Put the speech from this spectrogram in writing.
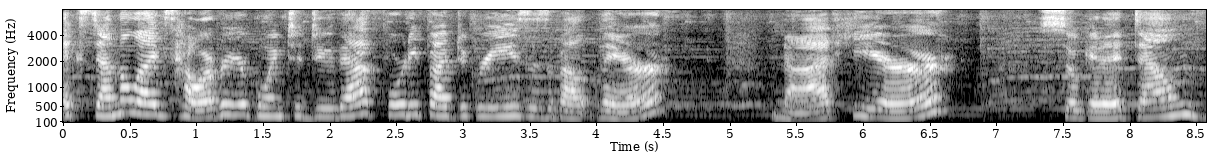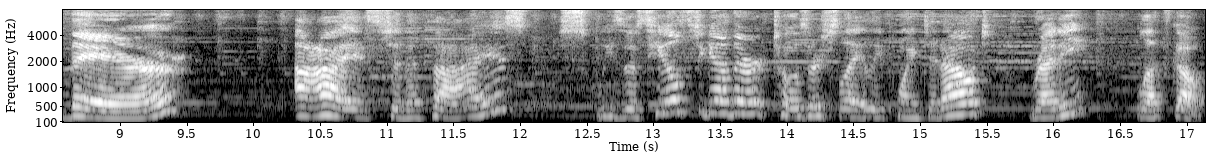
extend the legs however you're going to do that. 45 degrees is about there, not here. So get it down there. Eyes to the thighs. Squeeze those heels together. Toes are slightly pointed out. Ready? Let's go.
